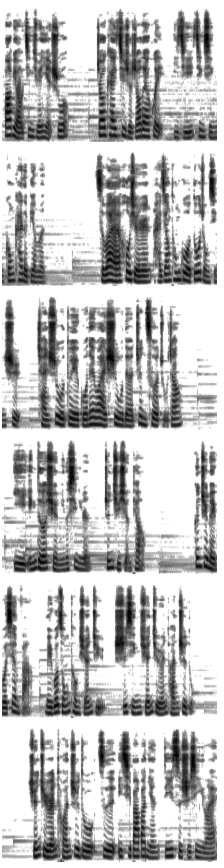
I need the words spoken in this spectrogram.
发表竞选演说、召开记者招待会以及进行公开的辩论。此外，候选人还将通过多种形式阐述对国内外事务的政策主张，以赢得选民的信任，争取选票。根据美国宪法，美国总统选举实行选举人团制度。选举人团制度自1788年第一次实行以来，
